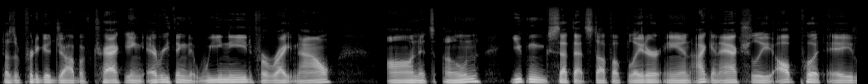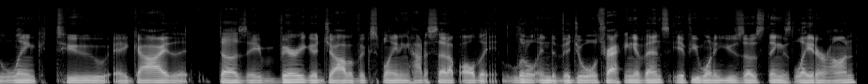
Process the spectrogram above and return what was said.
does a pretty good job of tracking everything that we need for right now on its own. You can set that stuff up later, and I can actually, I'll put a link to a guy that does a very good job of explaining how to set up all the little individual tracking events if you want to use those things later on.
